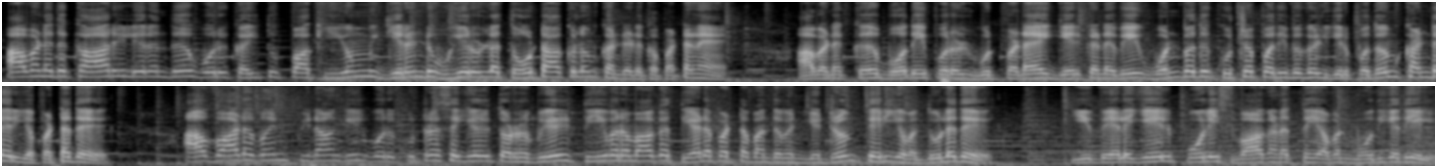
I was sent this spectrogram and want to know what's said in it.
அவனது காரில் இருந்து ஒரு கைத்துப்பாக்கியும் இரண்டு உயிருள்ள தோட்டாக்களும் கண்டெடுக்கப்பட்டன. அவனுக்கு போதைப்பொருள் உட்பட ஏற்கனவே ஒன்பது குற்றப்பதிவுகள் இருப்பதும் கண்டறியப்பட்டது. அவ்வாடவன் பினாங்கில் ஒரு குற்ற செயல் தொடர்பில் தீவிரமாக தேடப்பட்டு வந்தவன் என்றும் தெரிய வந்துள்ளது இவ்வேளையில் போலீஸ் வாகனத்தை அவன் மோதியதில்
